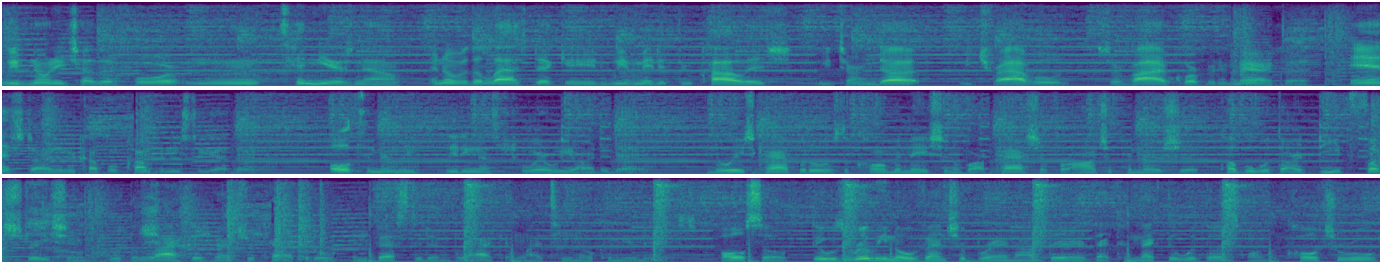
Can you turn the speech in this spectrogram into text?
We've known each other for mm, 10 years now, and over the last decade, we've made it through college, we turned up, we traveled, survived corporate America, and started a couple companies together, ultimately leading us to where we are today. New Age Capital is the culmination of our passion for entrepreneurship, coupled with our deep frustration with the lack of venture capital invested in black and Latino communities. Also, there was really no venture brand out there that connected with us on a cultural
